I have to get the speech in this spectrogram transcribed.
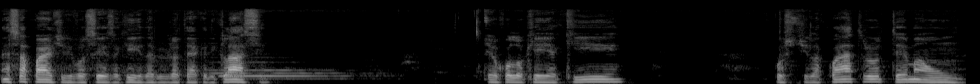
Nessa parte de vocês aqui da biblioteca de classe, eu coloquei aqui postila 4, tema 1.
